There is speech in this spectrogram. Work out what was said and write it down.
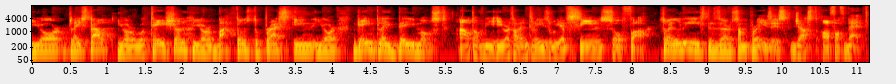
your playstyle, your rotation, your buttons to press in your gameplay the most out of the hero talent trees we have seen so far. So at least deserve some praises just off of that.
